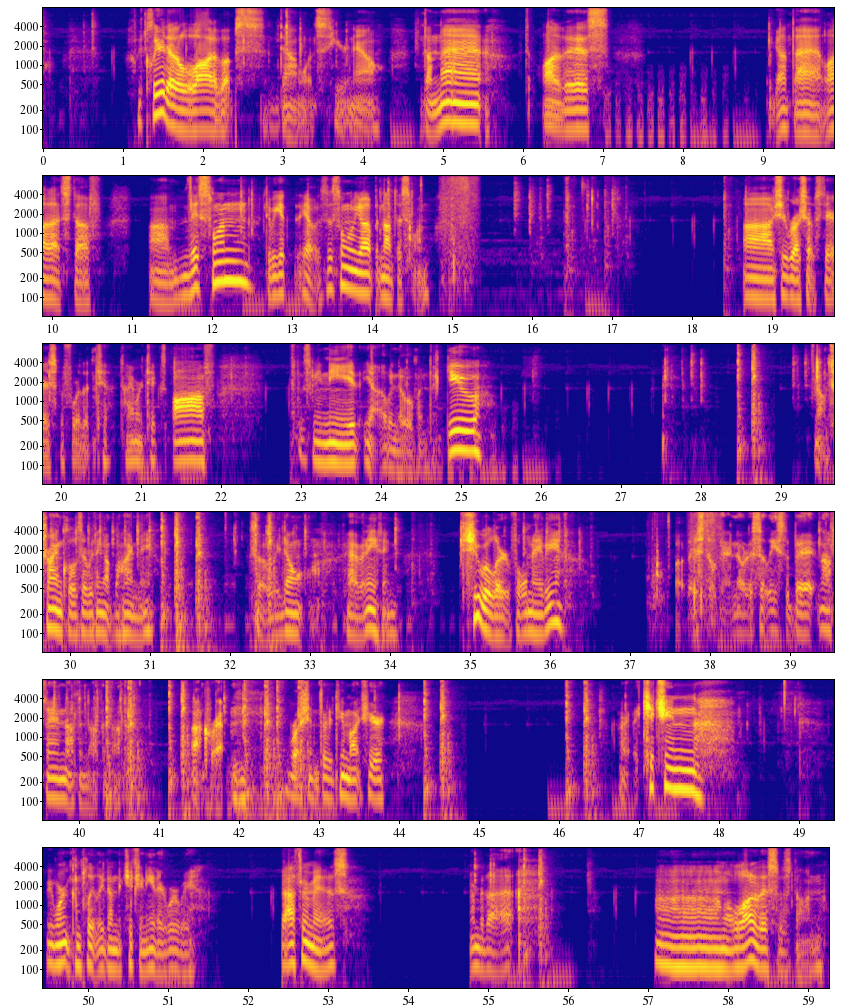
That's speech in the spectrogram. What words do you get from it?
we cleared out a lot of ups and downwards here now. Done that. A lot of this. We got that. A lot of that stuff. Um, this one, did we get, yeah, it was this one we got, but not this one. Uh, I should rush upstairs before the timer ticks off. Because we need, yeah, a window open, thank you. Now try and close everything up behind me. So we don't have anything too alertful, maybe. But they're still gonna notice at least a bit. Nothing, nothing, nothing, nothing. Ah, crap. Rushing through too much here. Alright, the kitchen. We weren't completely done the kitchen either, were we? Bathroom is. Remember that. Um, a lot of this was done.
